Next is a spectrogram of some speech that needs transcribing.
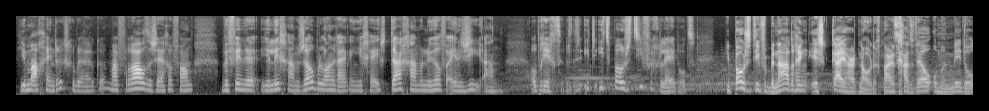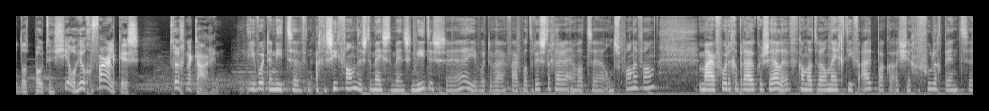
je mag geen drugs gebruiken. Maar vooral te zeggen van... we vinden je lichaam zo belangrijk en je geest... daar gaan we nu heel veel energie aan op richten. Dus het is iets, iets positiever gelabeld. Die positieve benadering is keihard nodig, maar het gaat wel om een middel dat potentieel heel gevaarlijk is. Terug naar Karin. Je wordt er niet eh, agressief van, dus de meeste mensen niet. Dus eh, je wordt er vaak wat rustiger en wat eh, ontspannen van. Maar voor de gebruiker zelf kan dat wel negatief uitpakken. Als je gevoelig bent eh,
